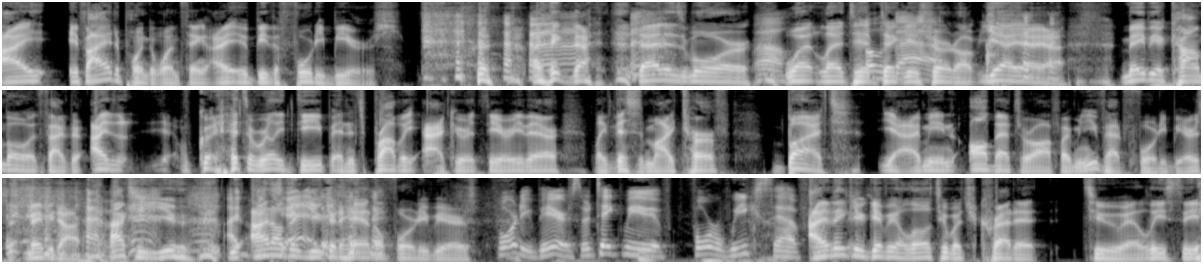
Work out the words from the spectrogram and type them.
I, if I had to point to one thing, I, it would be the forty beers. I think that that is more Wow. what led to him Oh, taking his shirt off. Yeah, yeah, yeah. Maybe a combo with factor. I, it's a really deep and it's probably accurate theory there. Like this is my turf. But yeah, I mean, all bets are off. I mean, you've had forty beers. Maybe not. Actually, you. I'd I don't think you could handle forty beers. Forty beers. It would take me four weeks to have. 40 I think you're beers. giving a little too much credit to at least the.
